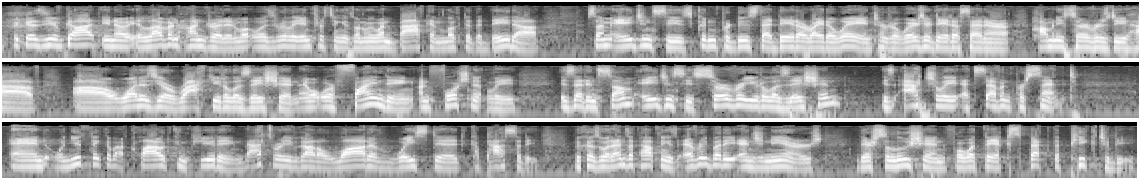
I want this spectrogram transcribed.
because you've got you know 1100 and what was really interesting is when we went back and looked at the data some agencies couldn't produce that data right away in terms of where's your data center how many servers do you have uh, what is your rack utilization and what we're finding unfortunately is that in some agencies server utilization is actually at 7% and when you think about cloud computing, that's where you've got a lot of wasted capacity. Because what ends up happening is everybody engineers their solution for what they expect the peak to be.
